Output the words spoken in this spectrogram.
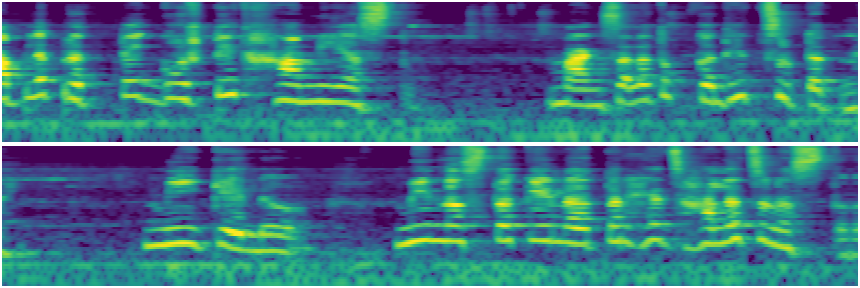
आपल्या प्रत्येक गोष्टीत हा मी असतो. माणसाला तो कधीच सुटत नाही. मी केलं मी नसतं केलं तर हे झालंच नसतं.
